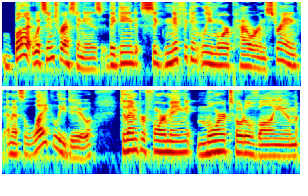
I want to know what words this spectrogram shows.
But what's interesting is they gained significantly more power and strength, and that's likely due to them performing more total volume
